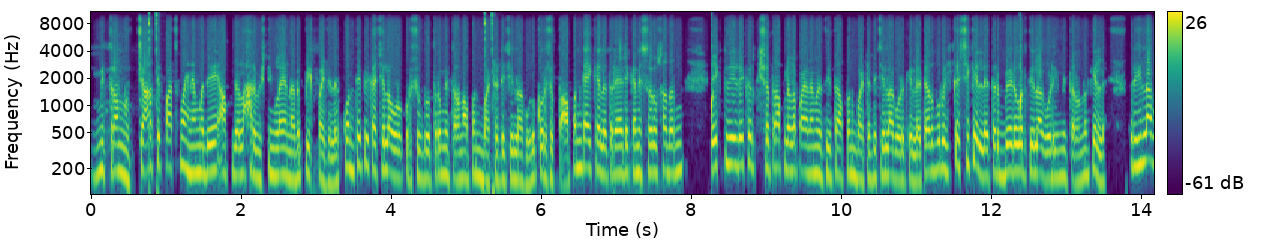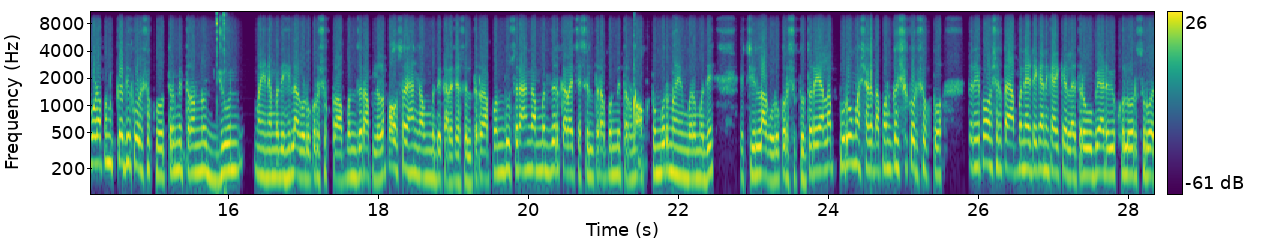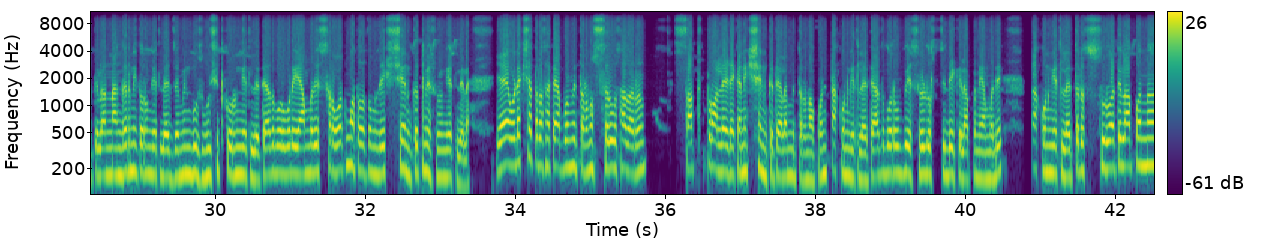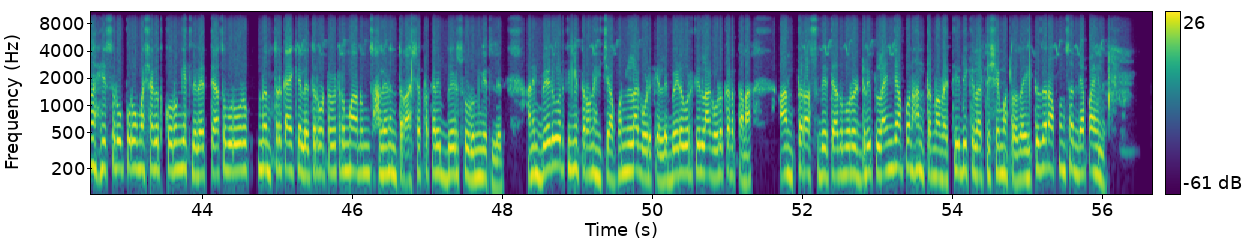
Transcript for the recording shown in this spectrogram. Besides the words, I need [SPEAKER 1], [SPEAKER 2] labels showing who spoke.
[SPEAKER 1] मित्रांनो चार ते पाच महिन्यामध्ये आपल्याला हार्वेस्टिंगला येणारं पीक पाहिजे कोणत्या पिकाची लागवड करू शकतो? तर मित्रांनो आपण बटाट्याची लागवड करू शकतो. आपण काय केलं तर या ठिकाणी सर्वसाधारण एक ते दीड एकर क्षेत्र आपल्याला पाहायला मिळते. तर आपण बटाट्याची लागवड केली आहे. त्याचबरोबर ही कशी केली आहे? तर बेडवरती लागवड ही मित्रांनो केली आहे. तर ही लागवड आपण कधी करू शकतो? तर मित्रांनो जून महिन्यामध्ये ही लागवड करू शकतो. आपण जर आपल्याला पावसाळ्या हंगामामध्ये करायची असेल तर आपण दुसऱ्या हंगामामध्ये जर करायची असेल तर आपण मित्रांनो ऑक्टोबर नोव्हेंबरमध्ये याची लागवड करू शकतो. तर याला पूर्व मशागत आपण कशी करू शकतो? तर हे पाहू शकता आपण या ठिकाणी काय केलं तर उभ्या आडवी खोलवर सुरुवातीला नांगरणी करून घेतल्या जमीन भुसभुशीत करून घेतले. त्याचबरोबर यामध्ये सर्वात महत्वाचं म्हणजे शेणखत मिसळून घेतलेलं आहे. या एवढ्या क्षेत्रासाठी आपण मित्रांनो सर्वसाधारण सात ट्रॉल्या ठिकाणी शेणखत याला मित्रांनो आपण टाकून घेतलंय. त्याचबरोबर बेसळ डोसची देखील आपण यामध्ये टाकून घेतलंय. तर सुरुवातीला आपण हे सर्व पूर्व मशागत करून घेतलेलं आहे. त्याचबरोबर नंतर काय केलंय तर रोटावेटर मारून झाल्यानंतर अशा प्रकारे बेड सोडून घेतलेत. आणि बेडवरती मित्रांनो ह्याची आपण लागवड केली. बेडवरती लागवड करताना अंतर असू दे त्याचबरोबर ड्रिप लाईन जे आपण हंतरणार आहे ते देखील अतिशय महत्वाचं आहे. इथं जर आपण सध्या पाहिलं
